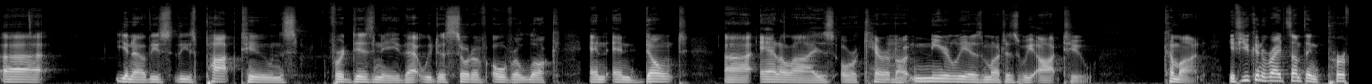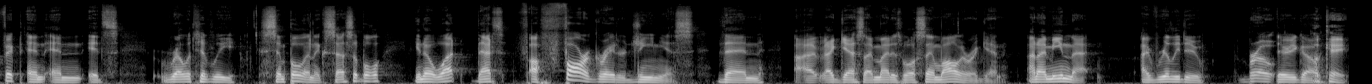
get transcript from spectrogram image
uh you know these these pop tunes for Disney that we just sort of overlook and and don't uh, analyze or care about nearly as much as we ought to. Come on, if you can write something perfect and and it's relatively simple and accessible, you know what? That's a far greater genius than I, I guess I might as well say Mahler again, and I mean that. I really do. Bro, There you go. Okay,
